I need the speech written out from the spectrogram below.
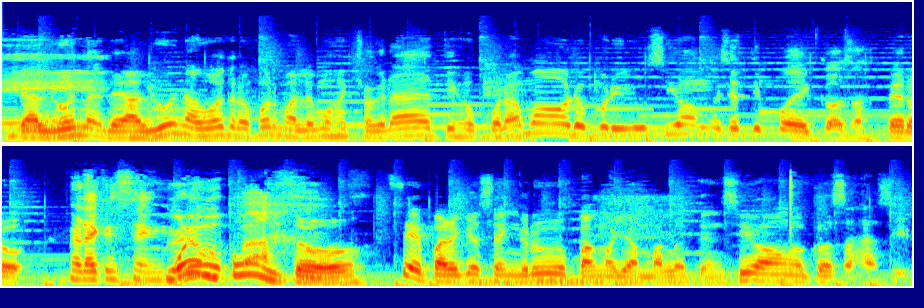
Sí. De alguna, de alguna u otra forma lo hemos hecho gratis, o por amor, o por ilusión, ese tipo de cosas. Pero Para que se buen engrupa. punto. Sí, para que se engrupan o llamar la atención o cosas así.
